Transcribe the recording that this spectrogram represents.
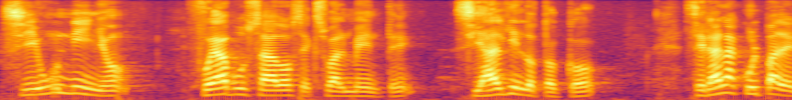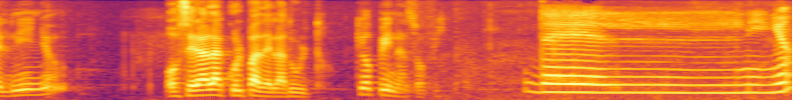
si un niño fue abusado sexualmente, si alguien lo tocó, ¿será la culpa del niño o será la culpa del adulto? ¿Qué opinas, Sofi? Del niño.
